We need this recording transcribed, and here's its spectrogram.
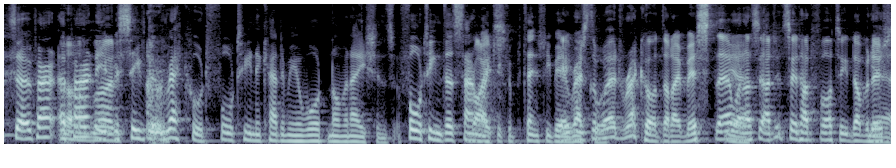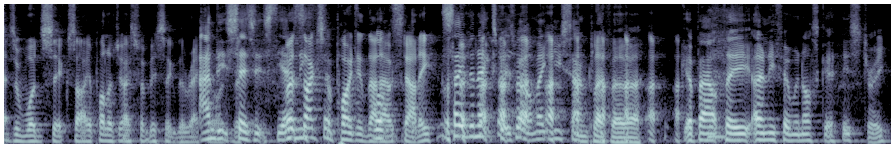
so appar- apparently, it man. received a record 14 Academy Award nominations. 14 does sound like it could potentially be a It record. was the word record that I missed there. When I, said, I did say it had 14 nominations Yeah. and won six. I apologise for missing the record. and it but- says it's the Well, only. thanks fi- for pointing that Well, out, Daddy. Say the next bit as well. Make you sound clever uh, about the only film in Oscar history.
